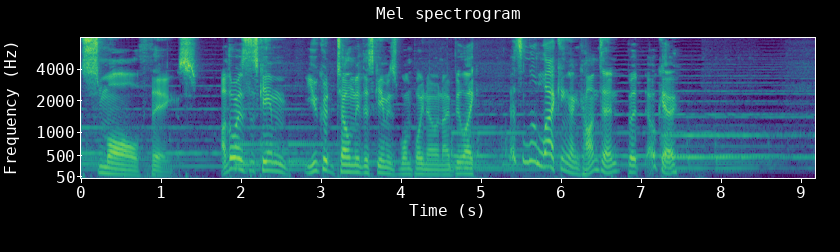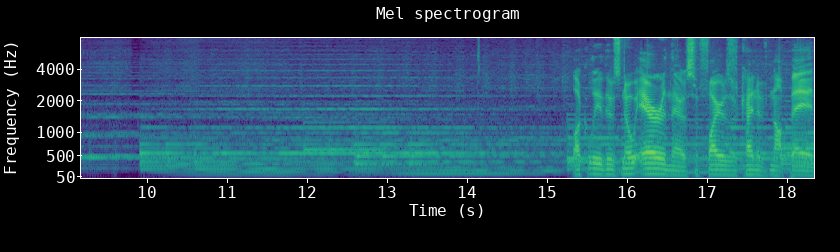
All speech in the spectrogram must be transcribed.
small things. Otherwise, this game, you could tell me this game is 1.0 and I'd be like, that's a little lacking on content, but okay. Luckily, there's no air in there, so fires are kind of not bad.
